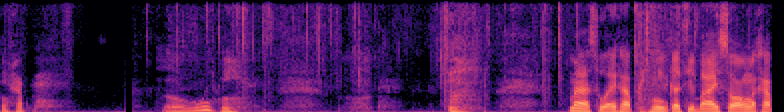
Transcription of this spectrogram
นี่ครับโอ้ยนี่มาสวยครับนี่กระสีบายสองแล้วครับ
